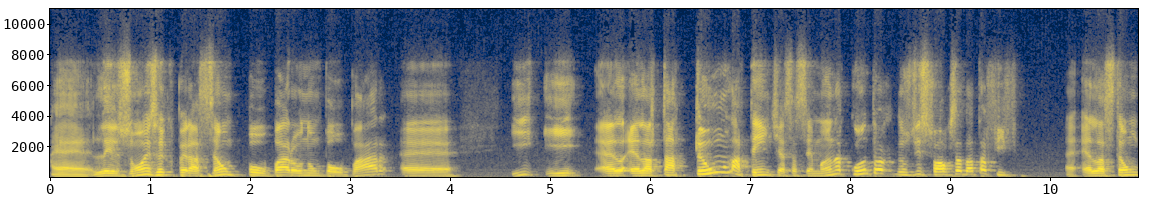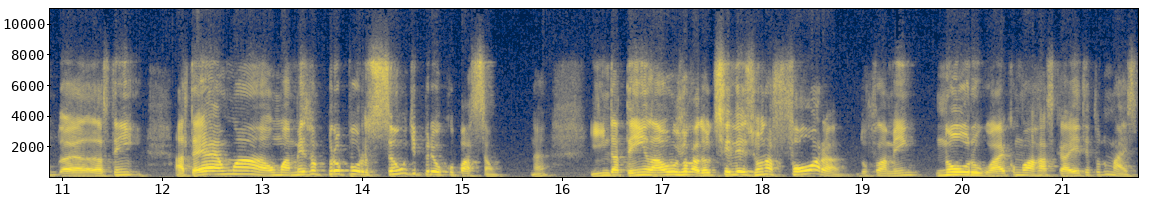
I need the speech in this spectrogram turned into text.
É, lesões, recuperação, poupar ou não poupar, é, e, e ela, ela tá tão latente essa semana quanto os desfalques da data FIFA. É, elas estão, é, elas têm até uma, uma mesma proporção de preocupação, né? E ainda tem lá o jogador que se lesiona fora do Flamengo, no Uruguai, como o Arrascaeta e tudo mais.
